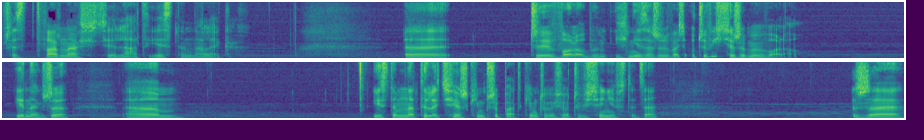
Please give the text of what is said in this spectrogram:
Przez 12 lat jestem na lekach. E, czy wolałbym ich nie zażywać? Oczywiście, żebym wolał. Jednakże um, jestem na tyle ciężkim przypadkiem, czego się oczywiście nie wstydzę, że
